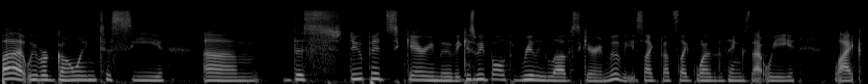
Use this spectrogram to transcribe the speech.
but we were going to see um this stupid scary movie because we both really love scary movies. Like that's like one of the things that we like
